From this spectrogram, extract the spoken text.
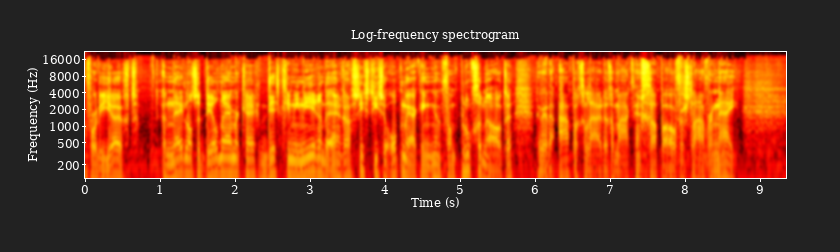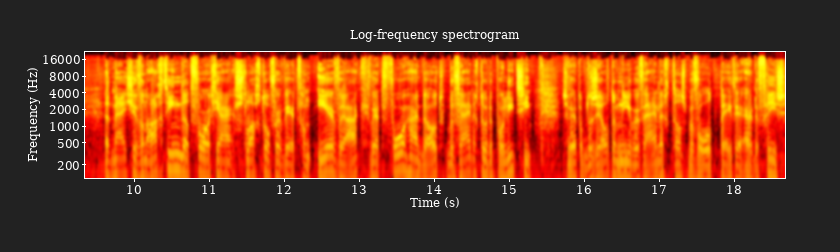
voor de jeugd. Een Nederlandse deelnemer kreeg discriminerende en racistische opmerkingen van ploeggenoten. Er werden apengeluiden gemaakt en grappen over slavernij. Het meisje van 18 dat vorig jaar slachtoffer werd van eerwraak... werd voor haar dood beveiligd door de politie. Ze werd op dezelfde manier beveiligd als bijvoorbeeld Peter R. de Vries.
